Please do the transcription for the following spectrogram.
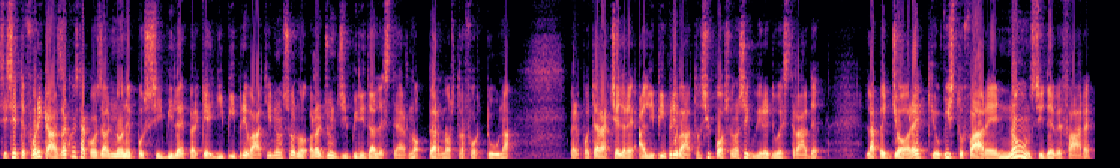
Se siete fuori casa questa cosa non è possibile perché gli IP privati non sono raggiungibili dall'esterno, per nostra fortuna. Per poter accedere all'IP privato si possono seguire due strade. La peggiore, che ho visto fare e non si deve fare,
